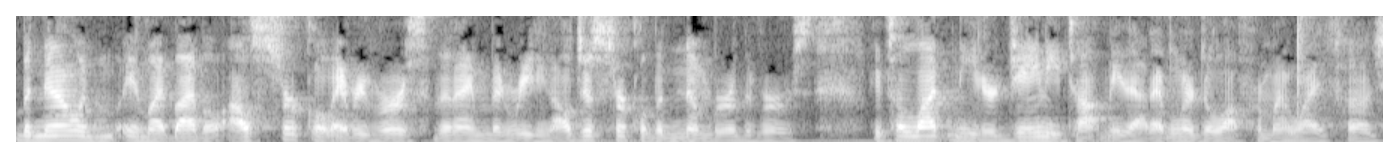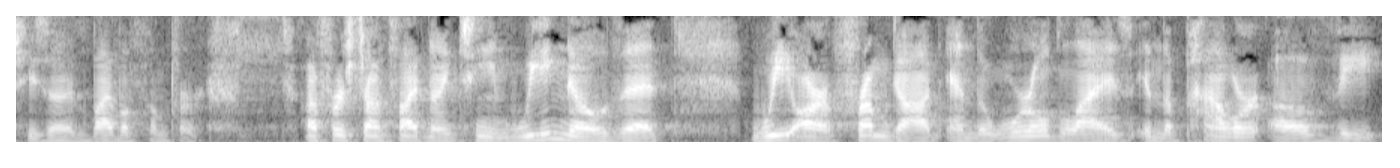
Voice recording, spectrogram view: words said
but now in, in my Bible, I'll circle every verse that I've been reading. I'll just circle the number of the verse. It's a lot neater. Janie taught me that. I've learned a lot from my wife. Uh, she's a Bible thumper. Uh, First John five nineteen. We know that we are from God and the world lies in the power of the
